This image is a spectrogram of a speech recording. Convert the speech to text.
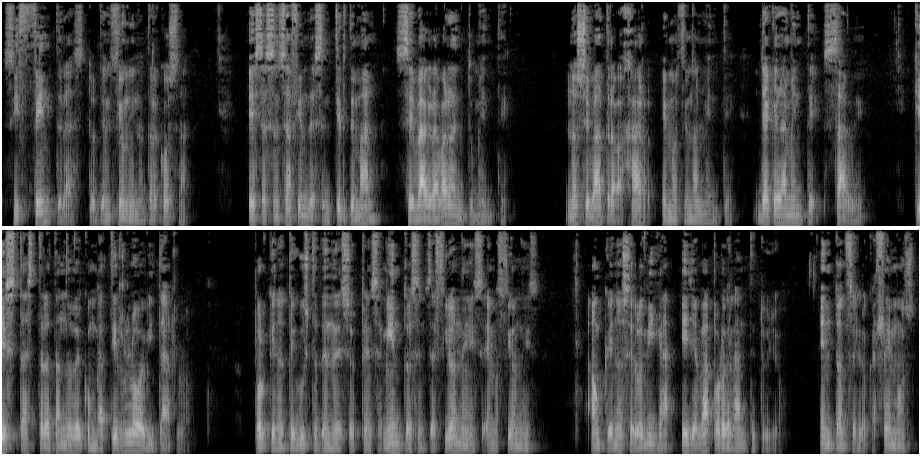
si centras tu atención en otra cosa, esa sensación de sentirte mal se va a grabar en tu mente. No se va a trabajar emocionalmente, ya que la mente sabe que estás tratando de combatirlo o evitarlo, porque no te gusta tener esos pensamientos, sensaciones, emociones. Aunque no se lo diga, ella va por delante tuyo. Entonces lo que hacemos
